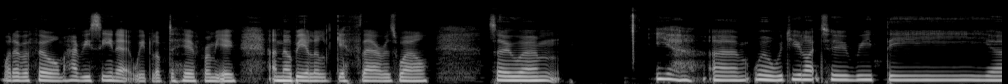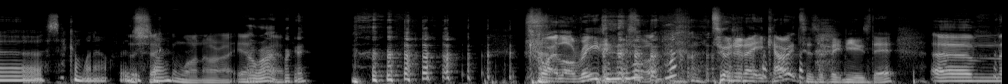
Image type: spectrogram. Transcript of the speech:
whatever film. Have you seen it? We'd love to hear from you. And there'll be a little GIF there as well. So, um, yeah, um, Will, would you like to read the uh, second one out for this? The this second time? one, all right. Yeah. All right. um, okay. quite a lot of reading this one. 280 characters have been used here. Um,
